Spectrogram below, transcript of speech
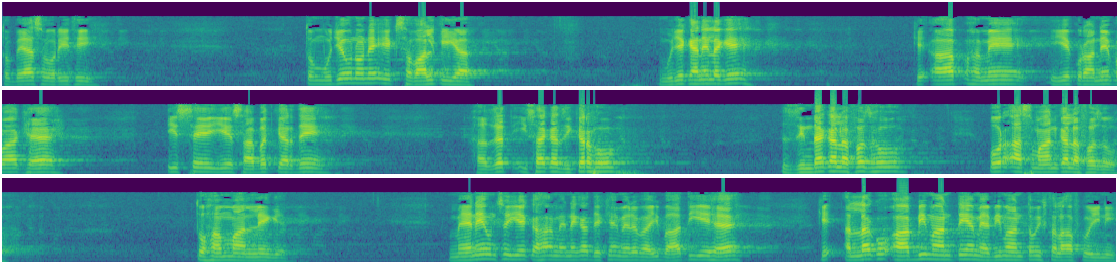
تو بحث ہو رہی تھی تو مجھے انہوں نے ایک سوال کیا۔ مجھے کہنے لگے کہ آپ ہمیں یہ قرآن پاک ہے، اس سے یہ ثابت کر دیں، حضرت عیسیٰ کا ذکر ہو، زندہ کا لفظ ہو اور آسمان کا لفظ ہو، تو ہم مان لیں گے۔ میں نے ان سے یہ کہا، میں نے کہا، دیکھیں میرے بھائی، بات یہ ہے کہ اللہ کو آپ بھی مانتے ہیں، میں بھی مانتا ہوں، اختلاف کوئی نہیں۔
